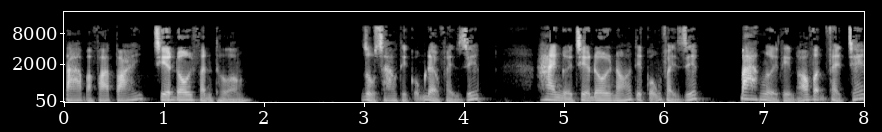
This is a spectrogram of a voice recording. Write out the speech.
ta và pha toái chia đôi phần thưởng. Dù sao thì cũng đều phải giết. Hai người chia đôi nó thì cũng phải giết. Ba người thì nó vẫn phải chết.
